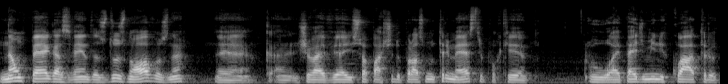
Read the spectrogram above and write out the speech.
Não pega as vendas dos novos, né? É, a gente vai ver isso a partir do próximo trimestre, porque o iPad Mini 4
